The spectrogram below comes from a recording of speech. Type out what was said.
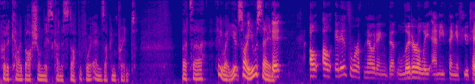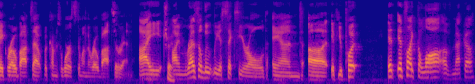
put a kibosh on this kind of stuff before it ends up in print. But uh, anyway, you, sorry, you were saying it. Oh, oh, it is worth noting that literally anything, if you take robots out, becomes worse than when the robots are in. I, True. I'm resolutely a six-year-old, and uh, if you put it, it's like the law of mecha.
